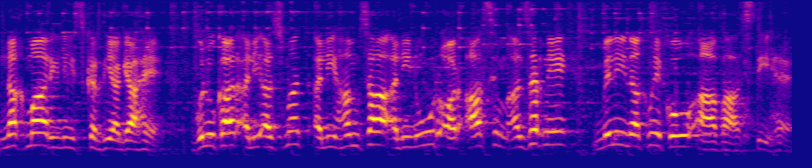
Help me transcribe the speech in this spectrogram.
नगमा रिलीज़ कर दिया गया है। गुलकार अली अजमत, अली हमजा, अली नूर और आसिम अजहर ने मिली नगमे को आवाज़ दी है।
